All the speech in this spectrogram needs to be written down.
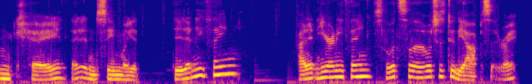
Okay, that didn't seem like it did anything. I didn't hear anything, so let's uh, let's just do the opposite, right?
